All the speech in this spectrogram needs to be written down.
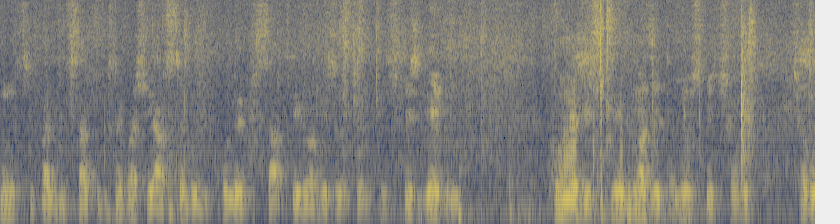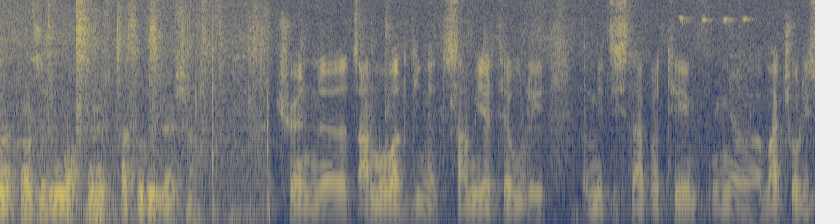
მუნიციპალიტეტის საკუთრებაში არსებული ქონების საპრივატიზაციო დისკის გეგმა. ქონების გეგმაზე და ნუსხის ჩამოთვალზე მოახსენებს პატრონი ლაშა ჩვენ წარმოვადგინეთ სამი ერთეული მიწის ნაკვეთი მათ შორის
